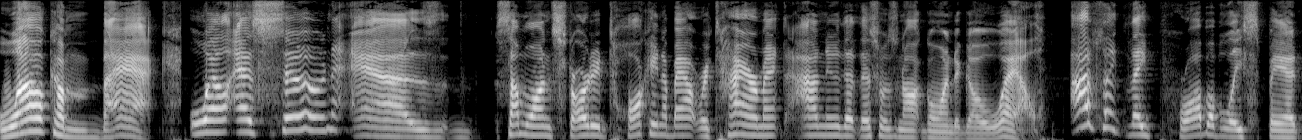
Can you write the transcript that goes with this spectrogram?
Welcome back. Well, as soon as someone started talking about retirement, I knew that this was not going to go well. I think they probably spent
